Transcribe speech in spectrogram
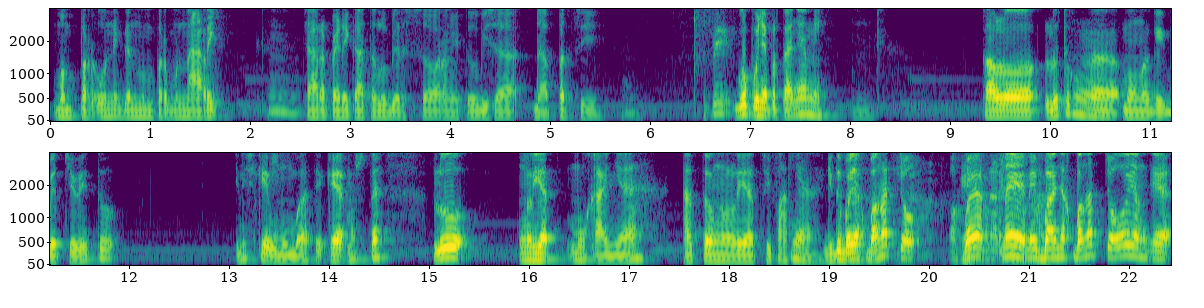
memperunik dan mempermenarik cara PDKT lu biar seorang itu bisa dapet sih. Tapi gue punya pertanyaan nih. Kalau lu tuh nge- mau ngegebet cewek tuh ini sih kayak umum banget ya. Kayak maksudnya lu ngelihat mukanya atau ngelihat sifatnya? Gitu banyak banget cowok banyak nih nih banyak banget cowok yang kayak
